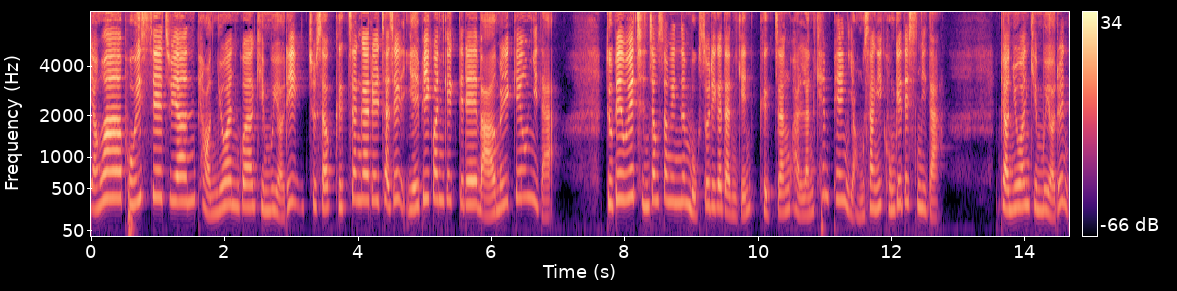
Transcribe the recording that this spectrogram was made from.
영화 보이스의 주연 변요한과 김무열이 추석 극장가를 찾을 예비 관객들의 마음을 깨웁니다. 두 배우의 진정성 있는 목소리가 담긴 극장 관람 캠페인 영상이 공개됐습니다. 변요한 김무열은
